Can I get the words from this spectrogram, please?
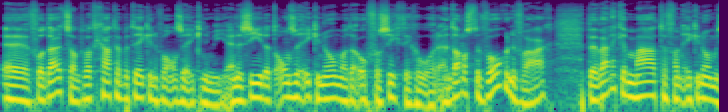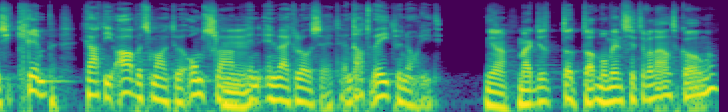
uh, voor Duitsland, wat gaat dat betekenen voor onze economie? En dan zie je dat onze economen daar ook voorzichtiger worden. En dat is de volgende vraag. Bij welke mate van economische krimp gaat die arbeidsmarkt weer omslaan hmm. in, in werkloosheid? En dat weten we nog niet. Ja, maar dit, dat, dat moment zit er wel aan te komen?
